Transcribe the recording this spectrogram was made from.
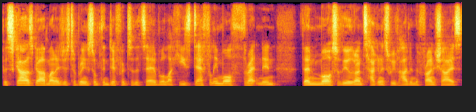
But Skarsgård manages to bring something different to the table. Like he's definitely more threatening than most of the other antagonists we've had in the franchise,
